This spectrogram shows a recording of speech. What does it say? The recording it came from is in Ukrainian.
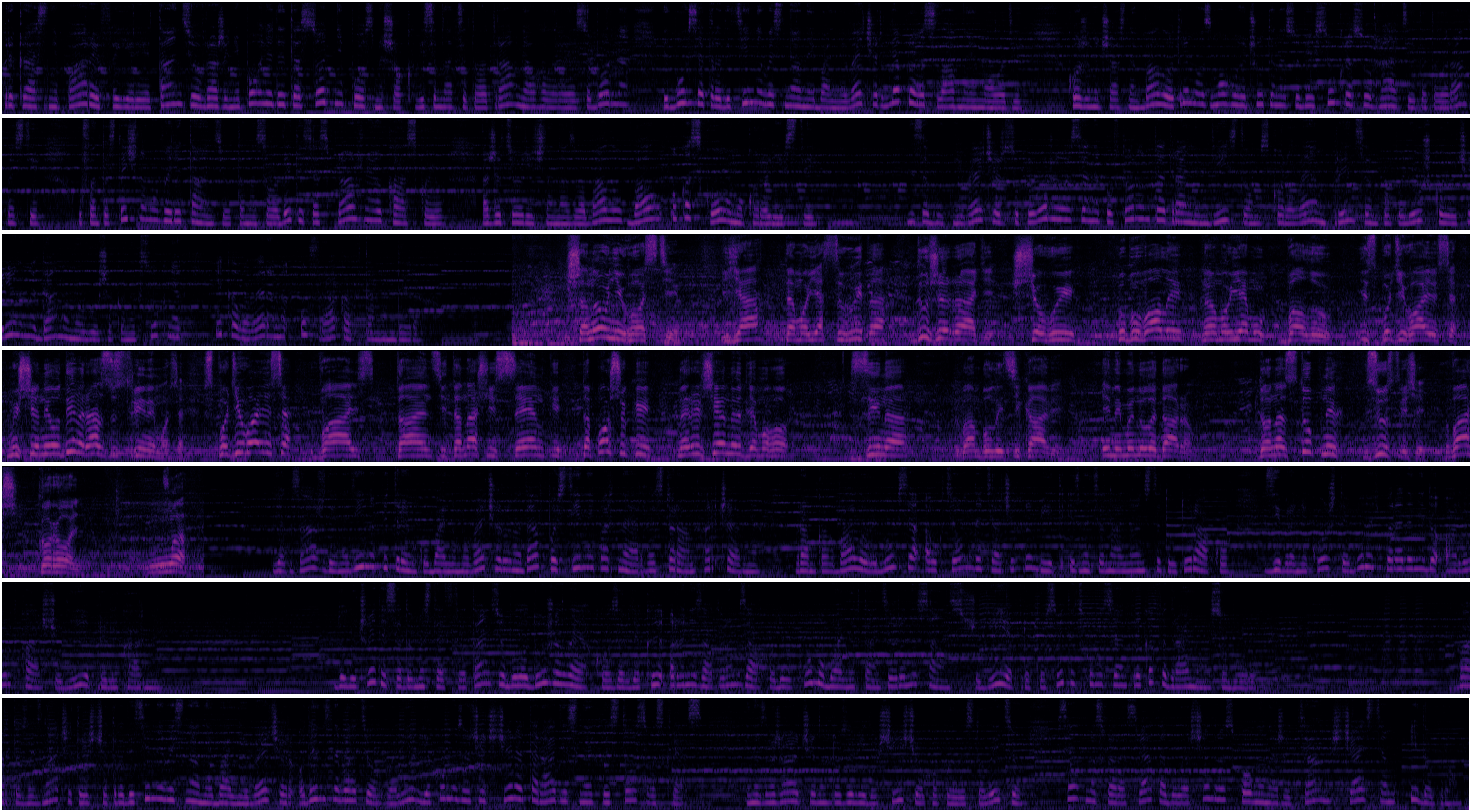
Прекрасні пари, феєрії танцю, вражені погляди та сотні посмішок. 18 травня у галереї Соборна відбувся традиційний весняний бальний вечір для православної молоді. Кожен учасник балу отримав змогу відчути на собі всю красу грації та толерантності у фантастичному вирі танцю та насолодитися справжньою казкою, адже цьогорічна назва балу бал у казковому королівстві. Незабутній вечір супроводжувався неповторним театральним дійством з королем, принцем, попелюшкою, чарівними дамами у вишиканих сукнях і кавалерами у фраках та мундирах. Шановні гості, я та моя свита дуже раді, що ви побували на моєму балу. І сподіваюся, ми ще не один раз зустрінемося. Сподіваюся, вальс, танці та наші сценки та пошуки нареченої для мого сина вам були цікаві і не минули даром. До наступних зустрічей, ваш король. Як завжди, надійну підтримку бальному вечору надав постійний партнер ресторан Харчевня. В рамках балу відбувся аукціон дитячих робіт із Національного інституту раку. Зібрані кошти будуть передані до арт-гуртка, що діє при лікарні. Долучитися до мистецтва танцю було дуже легко завдяки організаторам заходу клубу бальних танців Ренесанс, що діє при просвітницькому центрі кафедрального собору. Варто зазначити, що традиційний весняний бальний вечір один з небагатьох балів, в якому звучить щире та радісне Христос Воскрес. І незважаючи на грозові дощі, що охопили столицю, вся атмосфера свята була щедро сповнена життям, щастям і добром.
